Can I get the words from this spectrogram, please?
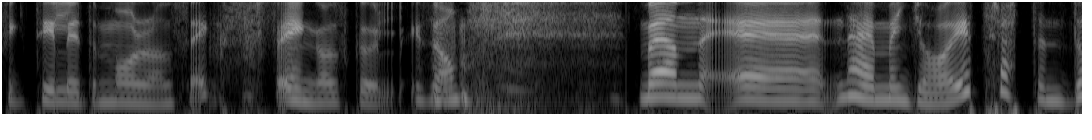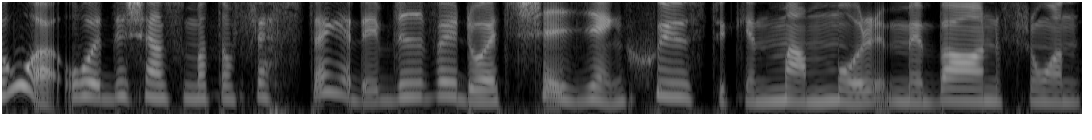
fick till lite morgonsex för en gångs skull. Liksom. Men, eh, nej, men jag är trött ändå och det känns som att de flesta är det. Vi var ju då ett tjejgäng, sju stycken mammor med barn från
